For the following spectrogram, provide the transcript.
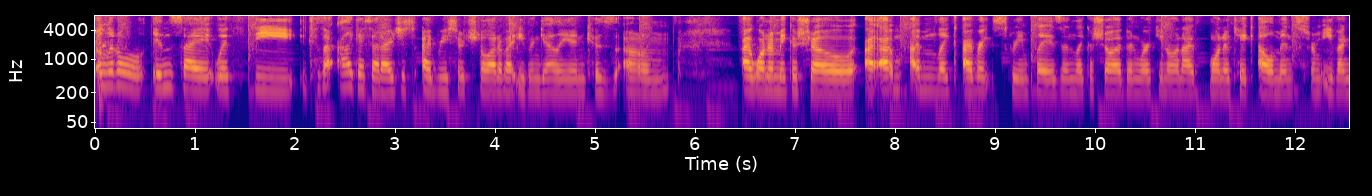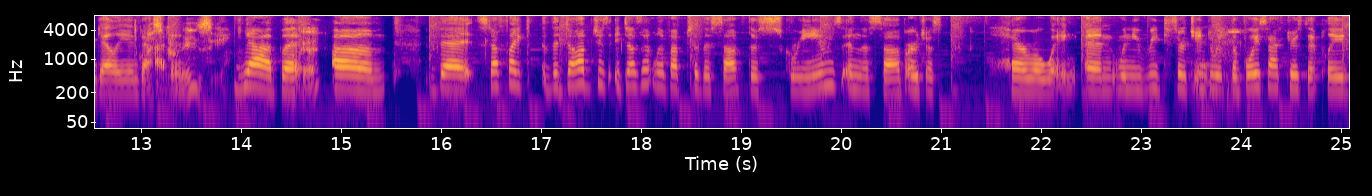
a little insight with the because I, like i said i just i researched a lot about evangelion because um i want to make a show I, I'm, I'm like i write screenplays and like a show i've been working on i want to take elements from evangelion to That's add in crazy. yeah but Okay. um that stuff like the dub just it doesn't live up to the sub the screams in the sub are just harrowing and when you research into it the voice actress that played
